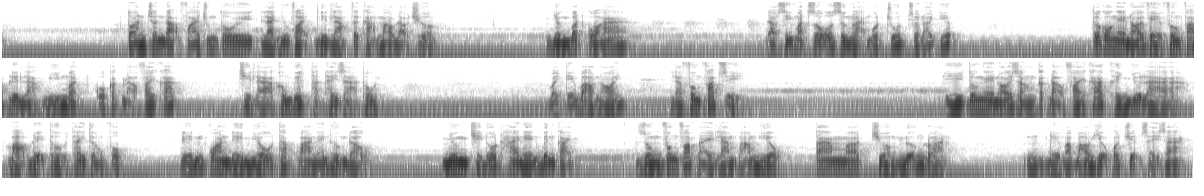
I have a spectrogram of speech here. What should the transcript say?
Toàn chân đạo phái chúng tôi là như vậy, liên lạc với cả Mao đạo trưởng nhưng bất quá, Đạo sĩ mặt rỗ dừng lại một chút rồi nói tiếp. Tôi có nghe nói về phương pháp liên lạc bí mật của các đạo phái khác, Chỉ là không biết thật hay giả thôi. Bạch Tế Bảo nói, Là phương pháp gì? Thì tôi nghe nói rằng các đạo phái khác hình như là Bảo đệ tử thay thường phục, Đến quan đế miếu thắp ba nén hương đầu, Nhưng chỉ đốt hai nén bên cạnh, Dùng phương pháp này làm ám hiệu Tam ờ, trường lưỡng đoàn để mà báo hiệu có chuyện xảy ra.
